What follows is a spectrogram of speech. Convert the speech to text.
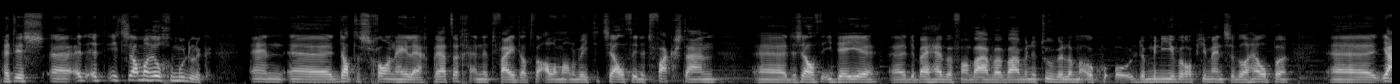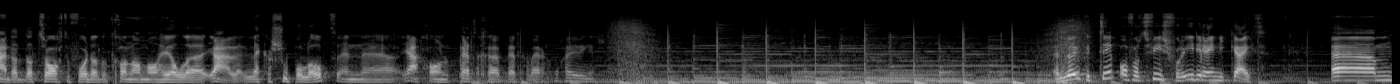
het is, uh, het, het, is allemaal heel gemoedelijk. En uh, dat is gewoon heel erg prettig. En het feit dat we allemaal een beetje hetzelfde in het vak staan, dezelfde ideeën erbij hebben van waar we, waar we naartoe willen, maar ook de manier waarop je mensen wil helpen. ja, dat, dat zorgt ervoor dat het gewoon allemaal heel ja, lekker soepel loopt. En ja, gewoon een prettige, prettige werkomgeving is. Een leuke tip of advies voor iedereen die kijkt. Ehm,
